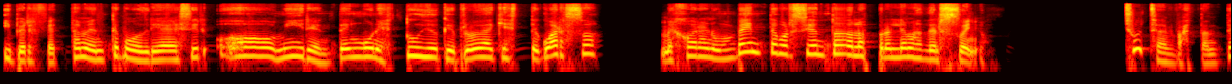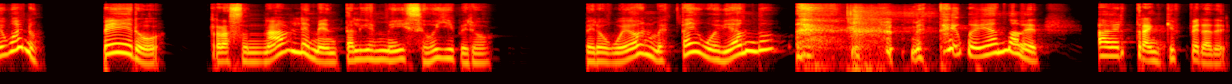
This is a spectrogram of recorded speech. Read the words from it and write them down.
y perfectamente podría decir, oh, miren, tengo un estudio que prueba que este cuarzo mejora en un 20% de los problemas del sueño. Chucha, es bastante bueno. Pero razonablemente alguien me dice, oye, pero, pero weón, ¿me estáis hueveando? ¿Me estáis hueveando? A ver, a ver, tranqui, espérate.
